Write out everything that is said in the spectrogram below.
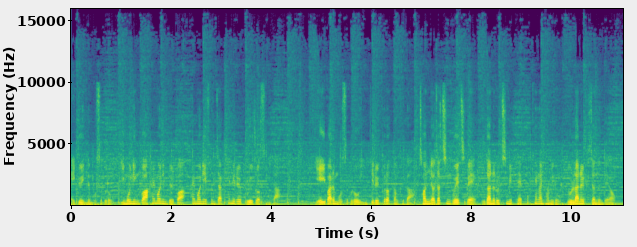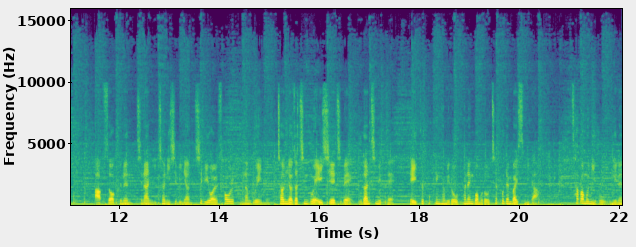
애교 있는 모습으로 이모님과 할머님들과 할머니 손자 케미를 보여주었습니다. 예의 바른 모습으로 인기를 끌었던 그가 전 여자친구의 집에 무단으로 침입해 폭행한 혐의로 논란을 빚었는데요. 앞서 그는 지난 2022년 12월 서울 강남구에 있는 전 여자친구 A씨의 집에 무단 침입해 데이트 폭행 혐의로 현행범으로 체포된 바 있습니다. 사과문 이후 웅이는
